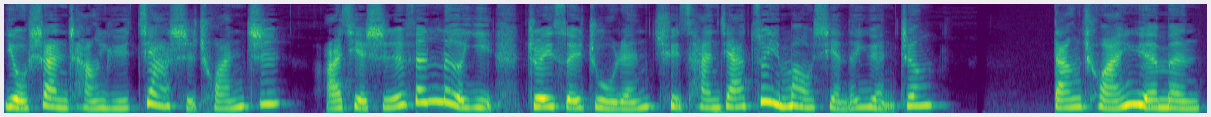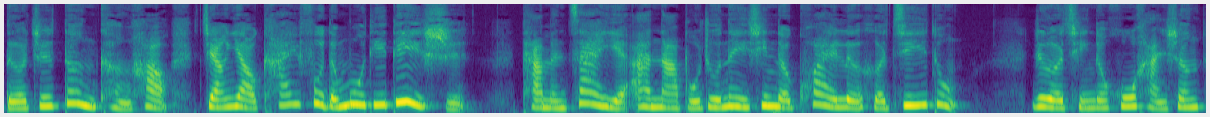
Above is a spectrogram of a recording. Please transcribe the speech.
又擅长于驾驶船只，而且十分乐意追随主人去参加最冒险的远征。当船员们得知邓肯号将要开赴的目的地时，他们再也按捺不住内心的快乐和激动。热情的呼喊声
